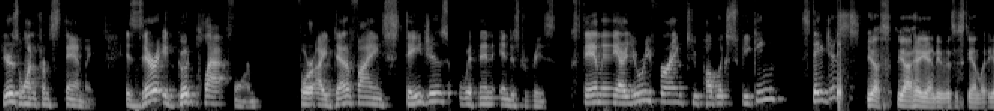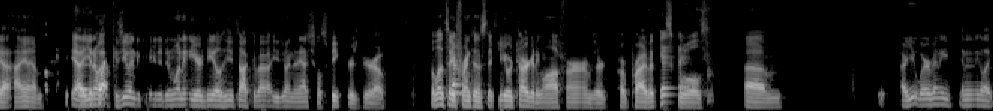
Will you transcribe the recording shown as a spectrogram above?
Here's one from Stanley. Is there a good platform for identifying stages within industries? Stanley, are you referring to public speaking stages? Yes. Yeah. Hey, Andy, this is Stanley. Yeah, I am. Okay. Yeah. You know what? Because you indicated in one of your deals, you talked about you joined the National Speakers Bureau. But let's say, yep. for instance, if you were targeting law firms or, or private yep. schools, um, are you aware of any anything like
